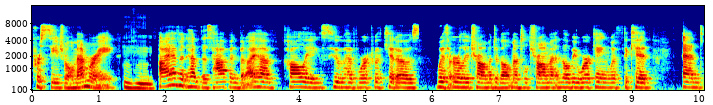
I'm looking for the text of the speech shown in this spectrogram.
procedural memory. Mm-hmm. I haven't had this happen, but I have colleagues who have worked with kiddos with early trauma, developmental trauma, and they'll be working with the kid and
